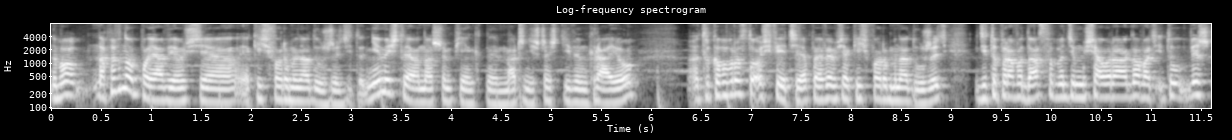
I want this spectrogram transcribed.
No bo na pewno pojawią się jakieś formy nadużyć i to nie myślę o naszym pięknym, acz nieszczęśliwym kraju, tylko po prostu o świecie. Pojawią się jakieś formy nadużyć, gdzie to prawodawstwo będzie musiało reagować i tu, wiesz,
